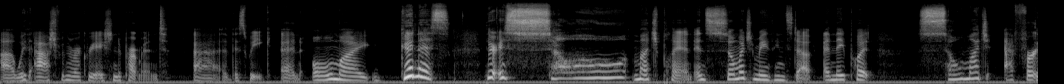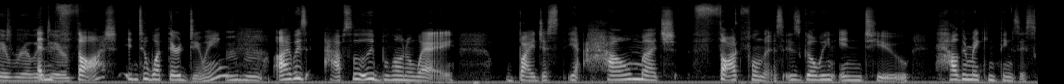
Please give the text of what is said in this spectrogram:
uh, with Ash from the Recreation Department uh, this week, and oh my goodness, there is so much planned and so much amazing stuff, and they put so much effort really and do. thought into what they're doing. I was absolutely blown away by just yeah how much thoughtfulness is going into how they're making things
